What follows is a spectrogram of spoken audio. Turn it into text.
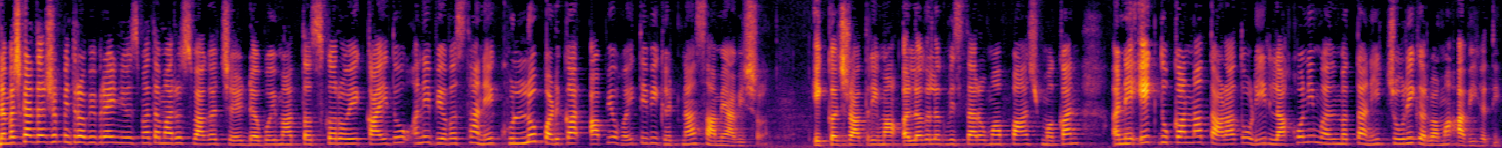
નમસ્કાર દર્શક મિત્રો, અભિપ્રાય ન્યૂઝમાં તમારું સ્વાગત છે. ડભોઈમાં તસ્કરોએ કાયદો અને વ્યવસ્થાને ખુલ્લો પડકાર આપ્યો હોય તેવી ઘટના સામે આવી છે. એક જ રાત્રિમાં અલગ અલગ વિસ્તારોમાં પાંચ મકાન અને એક દુકાનના તાળા તોડી લાખોની માલમત્તાની ચોરી કરવામાં આવી હતી.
